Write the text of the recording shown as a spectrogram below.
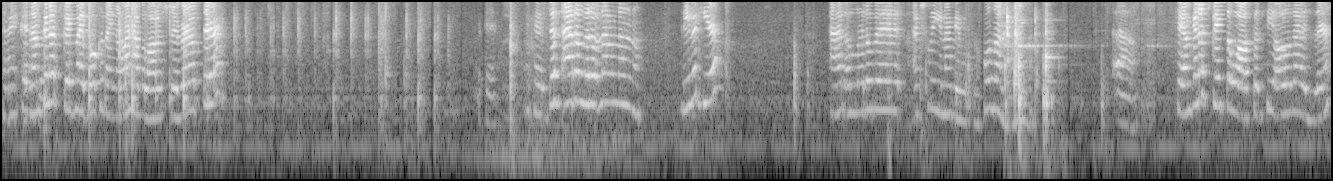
Okay, and I'm gonna scrape my bowl because I know I have a lot of sugar up there. Okay. Okay, just add a little. No, no, no, no. Leave it here. add a little bit. Actually, you're not able to. Hold on. Hold on. Uh, Okay, I'm gonna scrape the walls because see all of that is there.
